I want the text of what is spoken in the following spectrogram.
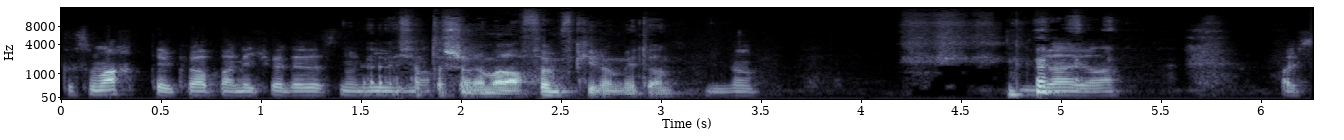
das macht der Körper nicht, wenn er das noch nie ja ich habe das schon immer nach fünf Kilometern. Ja, ja. ja. Aber ich,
